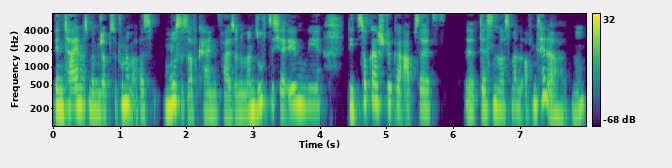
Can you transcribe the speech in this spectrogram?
in Teilen was mit dem Job zu tun haben, aber es muss es auf keinen Fall, sondern man sucht sich ja irgendwie die Zuckerstücke abseits äh, dessen, was man auf dem Teller hat. Ne?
